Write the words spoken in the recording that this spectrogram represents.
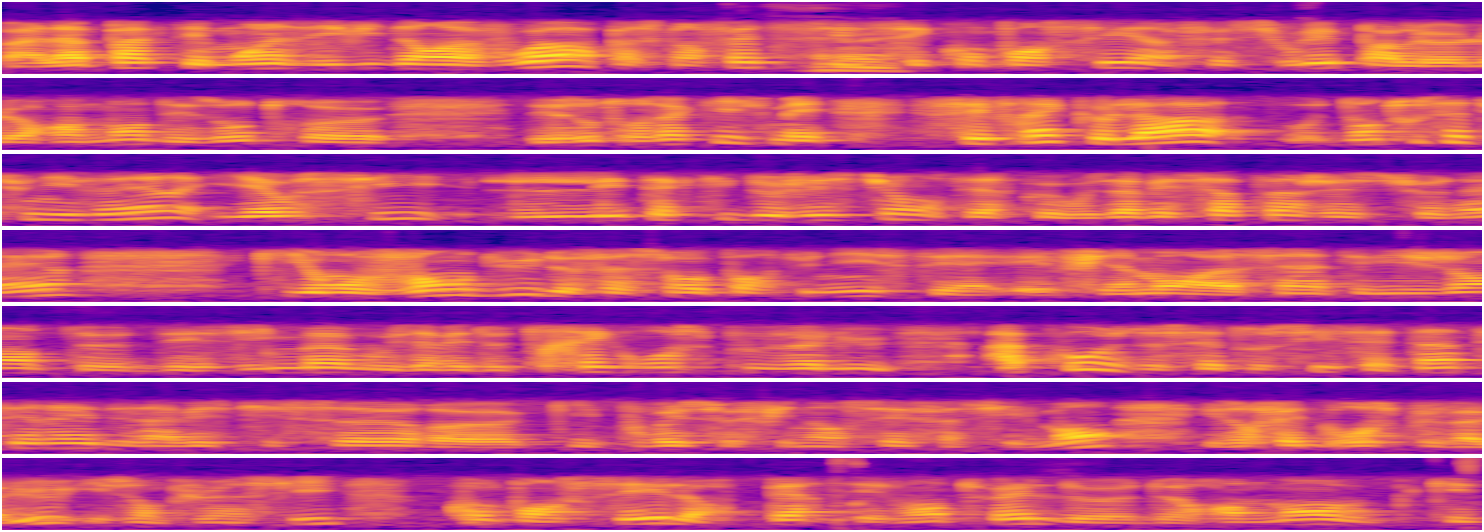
bah, l'impact est moins évident à voir parce qu'en fait, c'est compensé, fait, si vous voulez, par le, rendement des autres, des autres actifs. Mais c'est vrai que là, dans tout cet univers, il y a aussi les tactiques de gestion. C'est-à-dire que vous avez certains gestionnaires qui ont vendu de façon opportuniste et, finalement assez intelligente des immeubles où vous avez de très grosses plus-values à cause de cet aussi cet intérêt des investisseurs euh, qui pouvaient se financer facilement. Ils ont fait de grosses plus-values, ils ont pu ainsi compenser leurs pertes éventuelles de, rendement qui,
